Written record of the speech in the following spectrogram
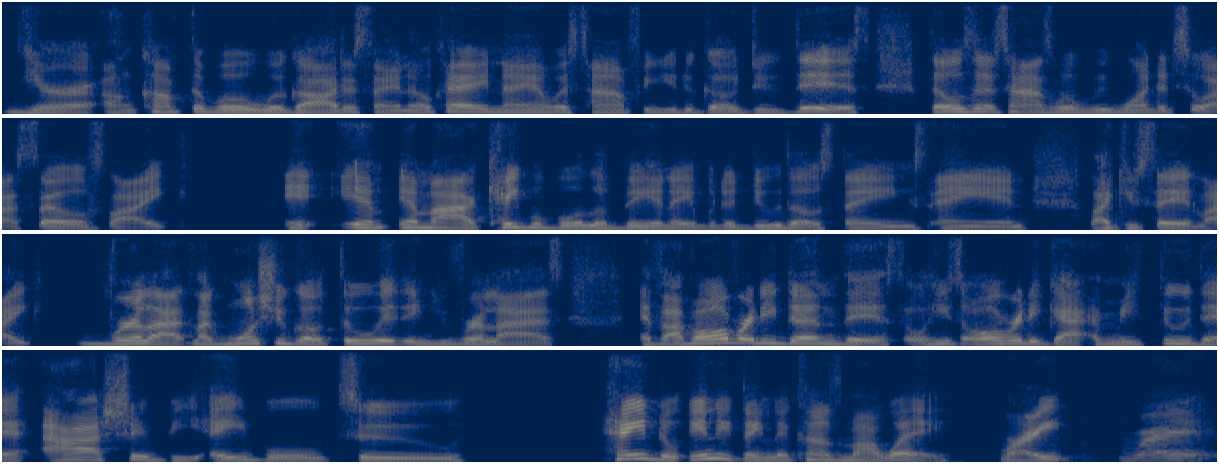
you're uncomfortable with god is saying okay now it's time for you to go do this those are the times when we wonder to ourselves like am, am i capable of being able to do those things? And like you said like realize like once you go through it and you realize if i've already done this or he's already gotten me through that i should be able to handle anything that comes my way right? Right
